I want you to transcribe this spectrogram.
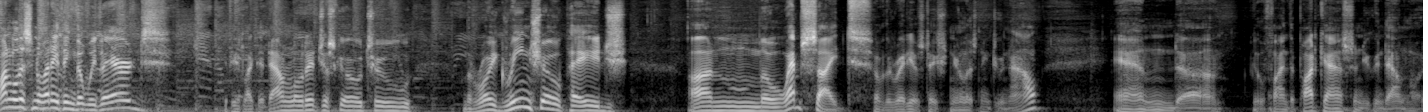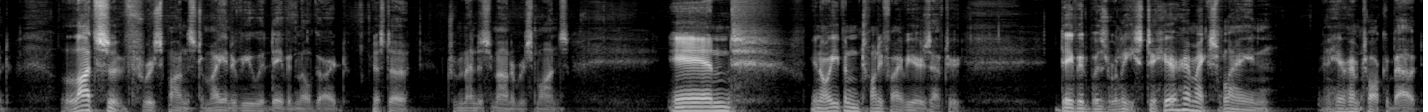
Want to listen to anything that we've aired? If you'd like to download it, just go to the Roy Green Show page on the website of the radio station you're listening to now, and uh, you'll find the podcast and you can download. Lots of response to my interview with David Milgaard. Just a tremendous amount of response. And, you know, even 25 years after David was released, to hear him explain and hear him talk about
